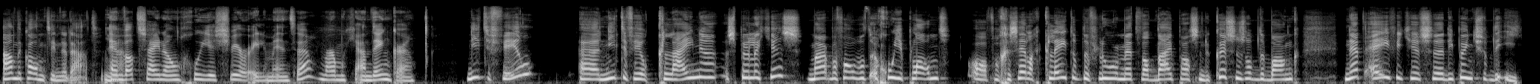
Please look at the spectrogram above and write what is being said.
aan de kant inderdaad. Ja. En wat zijn dan goede sfeerelementen? Waar moet je aan denken? Niet te veel. Uh, niet te veel kleine spulletjes. Maar bijvoorbeeld een goede plant. Of een gezellig kleed op de vloer met wat bijpassende kussens op de bank. Net eventjes die puntjes op de i.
